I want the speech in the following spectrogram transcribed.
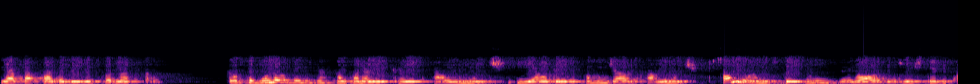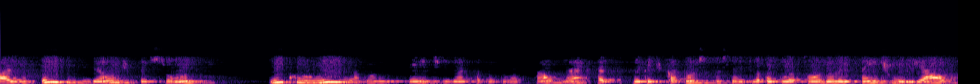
e a passada da desinformação. Então, segundo a Organização Pan-Americana de Saúde e a Organização Mundial de Saúde, só no ano de 2019 a gente teve quase um bilhão de pessoas incluindo adolescentes nessa população, né, que é cerca de 14% da população adolescente mundial,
